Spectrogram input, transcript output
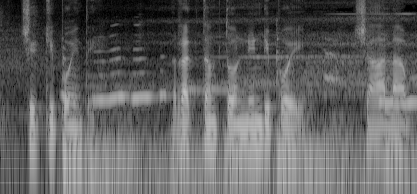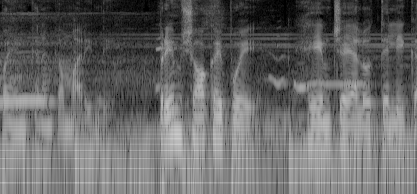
చిట్లిపోయింది రక్తంతో నిండిపోయి చాలా భయంకరంగా మారింది. ప్రేమ్ షాక్ అయిపోయి ఏం చేయాలో తెలియక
